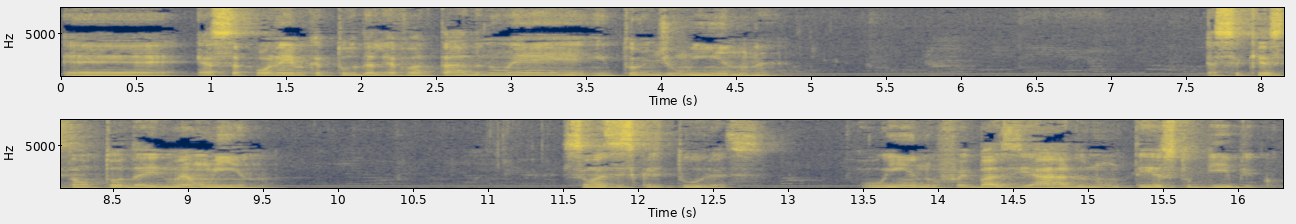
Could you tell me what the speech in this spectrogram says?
é, essa polêmica toda levantada não é em torno de um hino, né? Essa questão toda aí não é um hino, são as escrituras. O hino foi baseado num texto bíblico.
